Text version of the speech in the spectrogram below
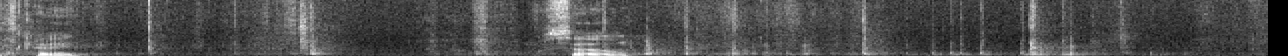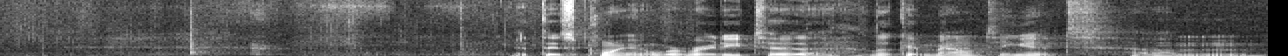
okay. So at this point we're ready to look at mounting it um,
